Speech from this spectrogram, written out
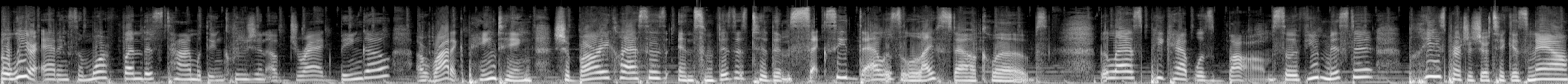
But we are adding some more fun this time with the inclusion of drag bingo, erotic painting, shibari classes, and some visits to them sexy Dallas lifestyle clubs. The last PCAP was bomb, so if you missed it, please purchase your tickets now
